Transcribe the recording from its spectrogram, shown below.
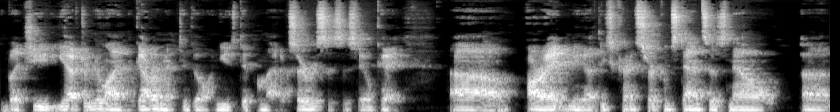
but you you have to rely on the government to go and use diplomatic services to say, okay, uh, all right, we got these current circumstances now. Uh,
